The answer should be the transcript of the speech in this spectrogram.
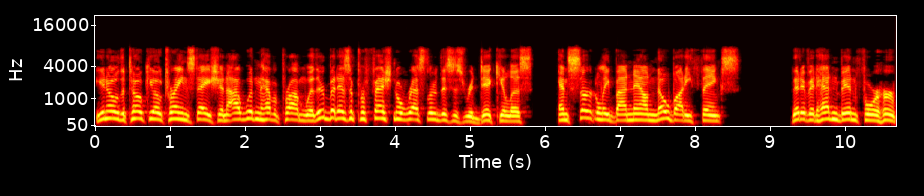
you know, the Tokyo train station, I wouldn't have a problem with her. But as a professional wrestler, this is ridiculous. And certainly by now, nobody thinks that if it hadn't been for her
